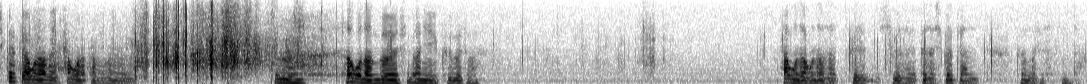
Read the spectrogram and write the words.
시끄럽게 하고 나서 사고 났다면 이거는 그 사고 난거 시간이 그거죠. 사고 나고 나서 그 집에서 옆에서 시끄럽게 한 그런 것이 있었습니다.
